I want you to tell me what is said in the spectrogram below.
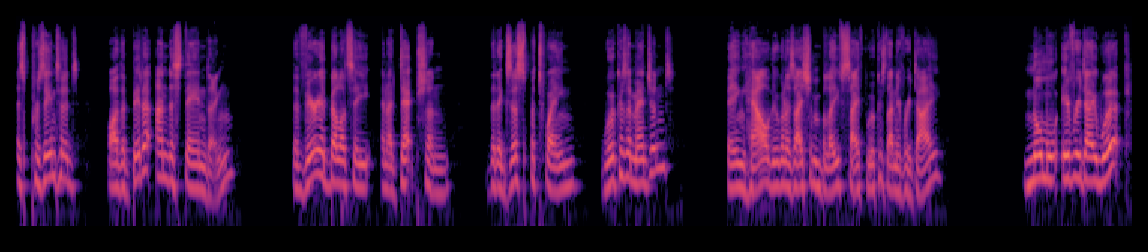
is presented by the better understanding the variability and adaptation that exists between work as imagined, being how the organisation believes safe work is done every day, normal everyday work,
